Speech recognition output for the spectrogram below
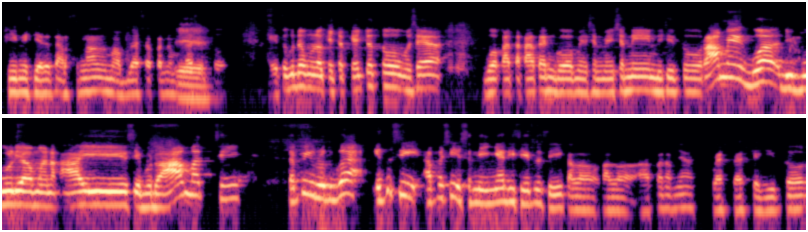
finish di atas Arsenal 15 apa 16 Iya. itu. Nah, itu udah mulai kecot-kecot tuh. Maksudnya gua kata-katain, gua mention-mentionin di situ. Rame gua dibully sama anak AIS, ya bodo amat sih. Tapi menurut gua itu sih apa sih seninya di situ sih kalau kalau apa namanya clash-clash kayak gitu.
